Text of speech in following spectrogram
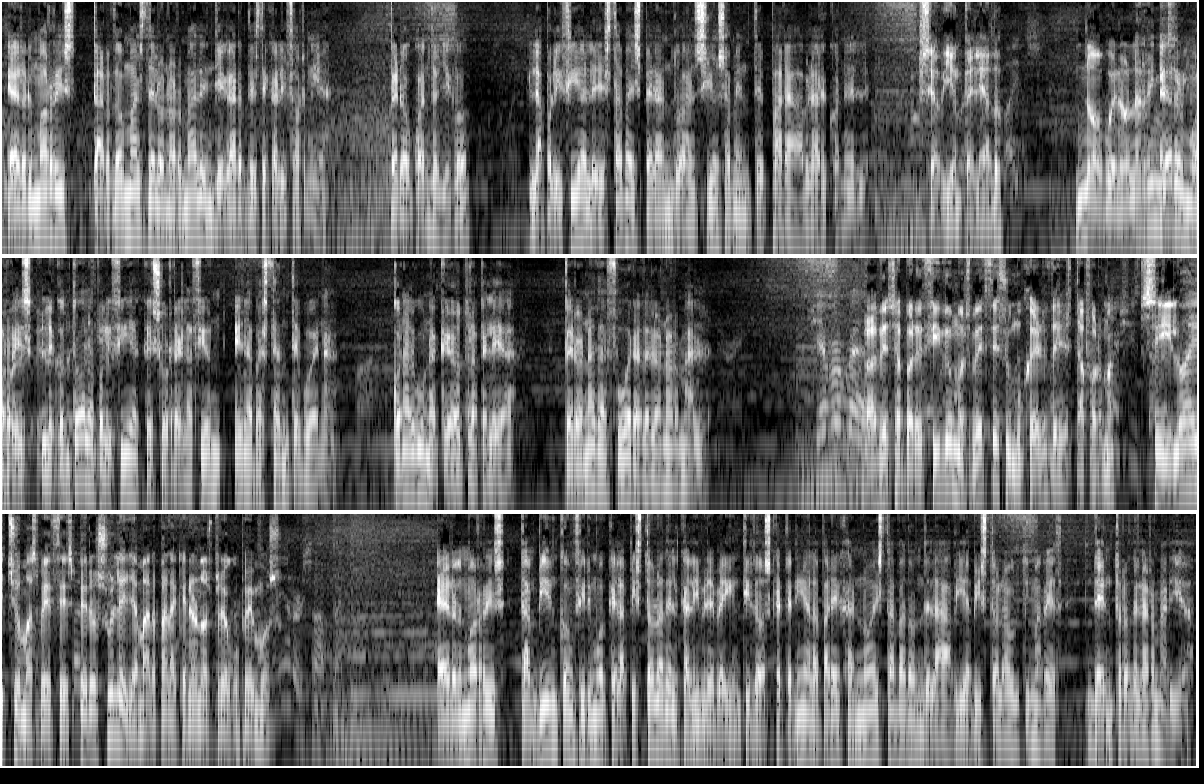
Earl Morris tardó más de lo normal en llegar desde California, pero cuando llegó, la policía le estaba esperando ansiosamente para hablar con él. ¿Se habían peleado? No, bueno, la riña... Earl Morris le contó a la policía que su relación era bastante buena, con alguna que otra pelea, pero nada fuera de lo normal. ¿Ha desaparecido más veces su mujer de esta forma? Sí, lo ha hecho más veces, pero suele llamar para que no nos preocupemos. Earl Morris también confirmó que la pistola del calibre 22 que tenía la pareja no estaba donde la había visto la última vez, dentro del armario.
